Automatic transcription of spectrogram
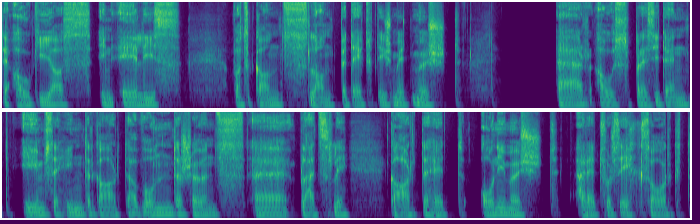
der Augias, in Elis, was das ganze Land bedeckt ist mit Mist, er als Präsident im Hintergarten ein wunderschönes äh, Plätzchen Garten hat, ohne Mist. Er hat für sich gesorgt,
